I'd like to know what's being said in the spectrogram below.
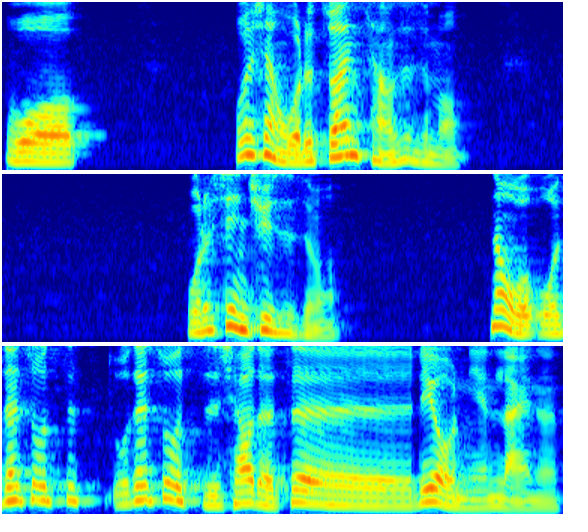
我我想我的专长是什么？我的兴趣是什么？那我我在做这我在做直销的这六年来呢，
